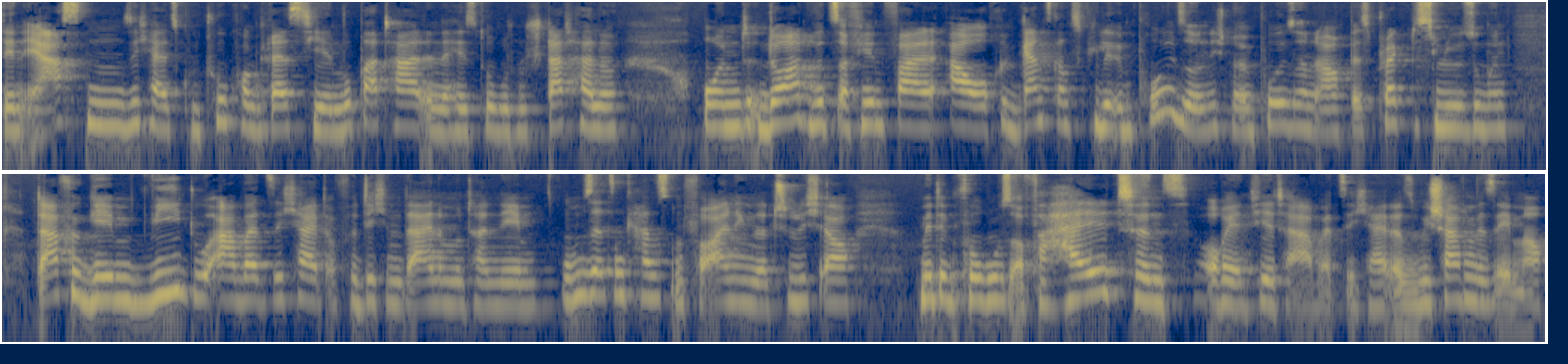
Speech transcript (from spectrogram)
den ersten Sicherheitskulturkongress hier in Wuppertal in der historischen Stadthalle. Und dort wird es auf jeden Fall auch ganz, ganz viele Impulse und nicht nur Impulse, sondern auch Best-Practice-Lösungen dafür geben, wie du Arbeitssicherheit auch für dich in deinem Unternehmen umsetzen kannst und vor allen Dingen natürlich auch mit dem Fokus auf verhaltensorientierte Arbeitssicherheit. Also wie schaffen wir es eben auch,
